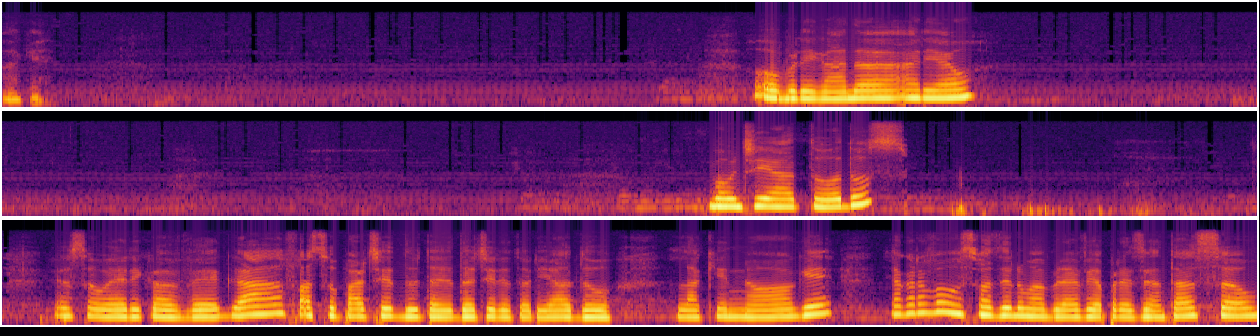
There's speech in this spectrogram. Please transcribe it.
Okay. Obrigada, Ariel. Bom dia a todos. Eu sou Erika Vega, faço parte do, da, da, diretoria do Lakinog. E agora vamos fazer uma breve apresentação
